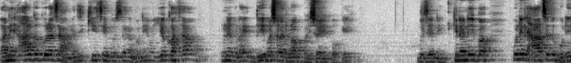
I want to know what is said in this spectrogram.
अनि अर्को कुरा चाहिँ हामीले चाहिँ के चाहिँ बुझ्दैन भने यो कथा उनीहरूको लागि दुई वर्ष अगाडि लक भइसकेको हो कि? बुझ्यो नि किनभने अब उनीहरूले आजको भोलि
